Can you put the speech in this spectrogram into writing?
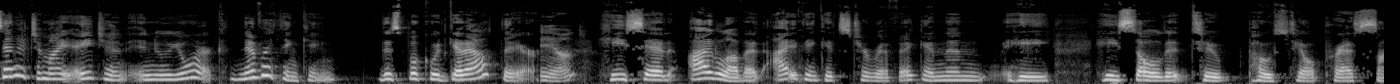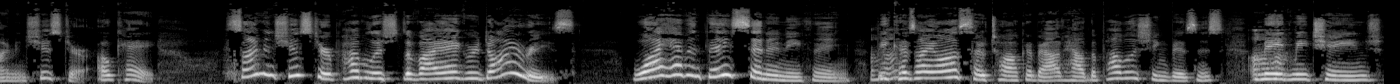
sent it to my agent in New York, never thinking this book would get out there And he said, "I love it. I think it's terrific." And then he he sold it to Post Hill Press, Simon Schuster. Okay, Simon Schuster published the Viagra Diaries. Why haven't they sent anything? Uh-huh. Because I also talk about how the publishing business uh-huh. made me change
